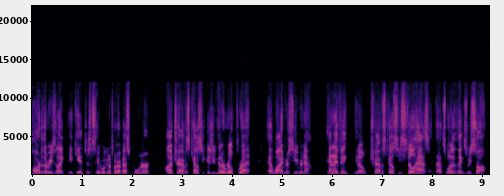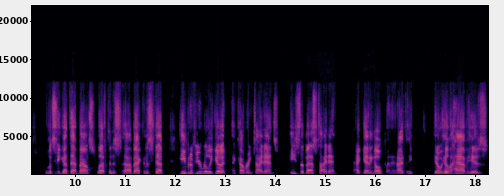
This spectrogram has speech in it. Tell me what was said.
part of the reason. Like you can't just say we're going to put our best corner on Travis Kelce because you've got a real threat at wide receiver now. And I think you know Travis Kelce still has it. That's one of the things we saw. Once he got that bounce left in his uh, back in his step, even if you're really good at covering tight ends, he's the best tight end at getting open. And I think you know he'll have his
